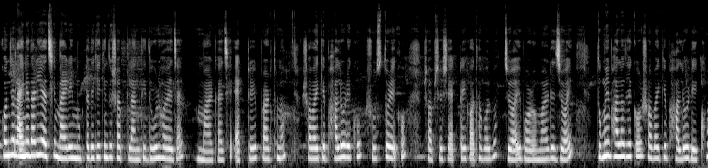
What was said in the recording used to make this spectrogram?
তখন যে লাইনে দাঁড়িয়ে আছি, মায়ের এই মুখটা দেখে কিন্তু সব ক্লান্তি দূর হয়ে যায়। মার কাছে একটাই প্রার্থনা, সবাইকে ভালো রেখো, সুস্থ রেখো। সবশেষে একটাই কথা বলব, জয় বড় মায়ের জয়। তুমি ভালো থেকো, সবাইকে ভালো রেখো।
